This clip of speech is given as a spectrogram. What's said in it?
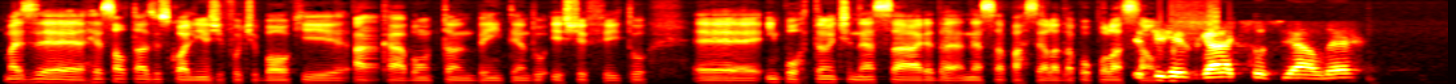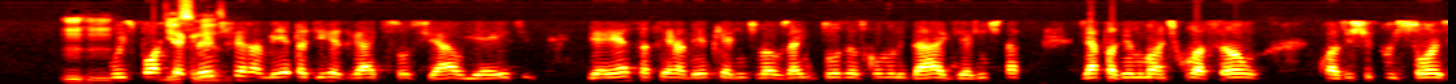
mas é ressaltar as escolinhas de futebol que acabam também tendo este efeito é, importante nessa área, da, nessa parcela da população. Esse resgate social, né? Uhum, o esporte é grande mesmo. ferramenta de resgate social e é, esse, e é essa ferramenta que a gente vai usar em todas as comunidades. E a gente está já fazendo uma articulação com as instituições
